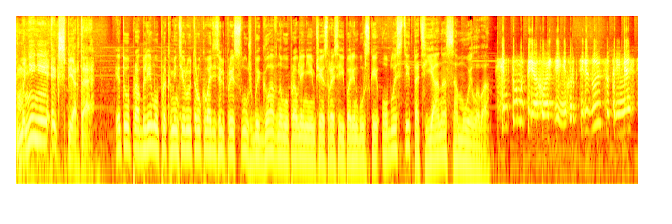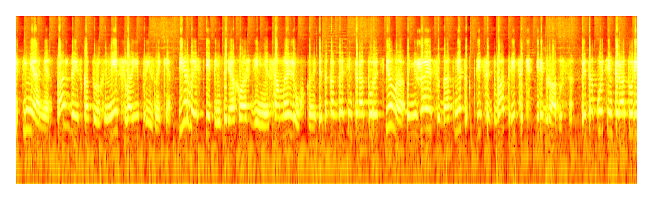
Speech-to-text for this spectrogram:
Мнение эксперта. Эту проблему прокомментирует руководитель пресс-службы Главного управления МЧС России по Оренбургской области Татьяна Самойлова. Симптомы переохлаждения характеризуются тремя степенями, каждая из которых имеет свои признаки. Первая степень переохлаждения, самая легкая, это когда температура тела понижается до отметок 32-34 градуса. Такой температуре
